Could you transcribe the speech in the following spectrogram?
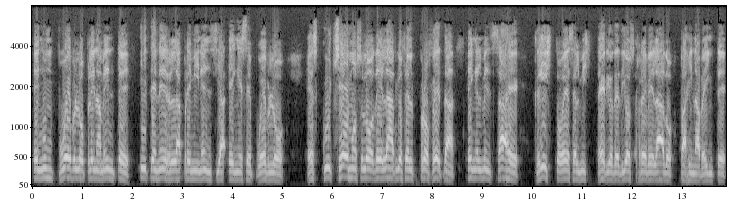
en un pueblo plenamente y tener la preeminencia en ese pueblo. Escuchémoslo de labios del profeta en el mensaje Cristo es el misterio de Dios revelado, página 20.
